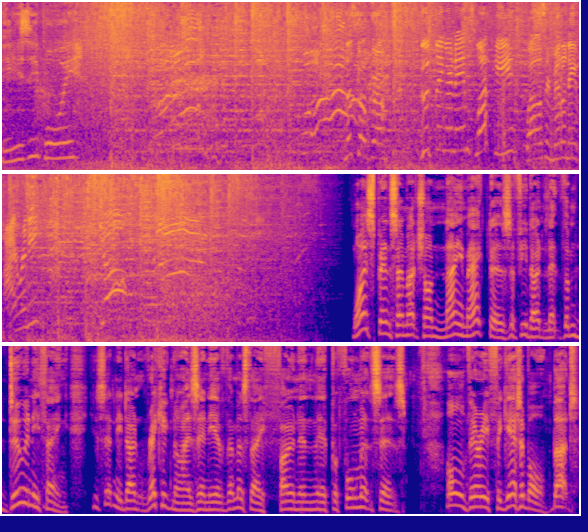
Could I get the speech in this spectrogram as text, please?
Easy, boy. Let's go, girl. Good thing her name's Lucky. Well, is her middle name Irony? Go! Why spend so much on name actors if you don't let them do anything? You certainly don't recognise any of them as they phone in their performances. All very forgettable, but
